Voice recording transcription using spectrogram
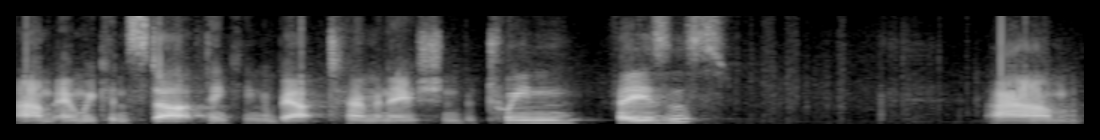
um, and we can start thinking about termination between phases. Um,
